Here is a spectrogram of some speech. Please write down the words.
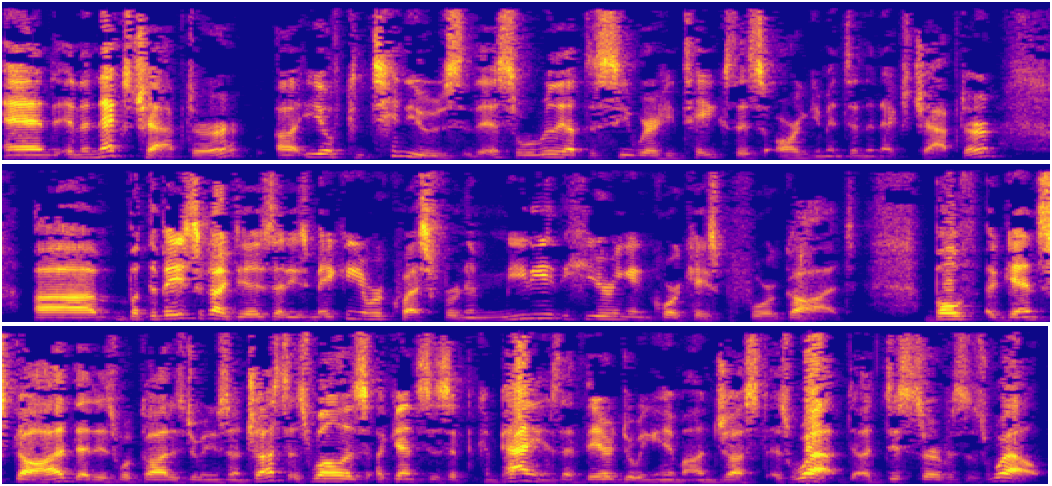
And in the next chapter, uh, Eov continues this, so we'll really have to see where he takes this argument in the next chapter. Um, but the basic idea is that he's making a request for an immediate hearing in court case before God, both against God, that is what God is doing is unjust, as well as against his companions, that they're doing him unjust as well, a disservice as well.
